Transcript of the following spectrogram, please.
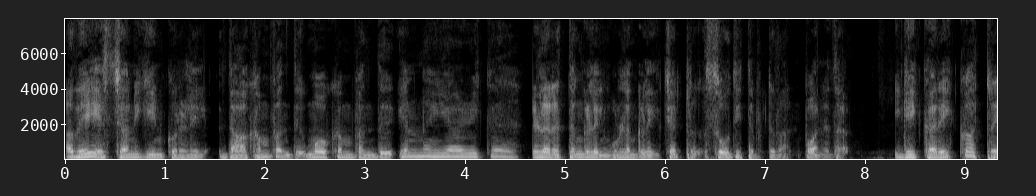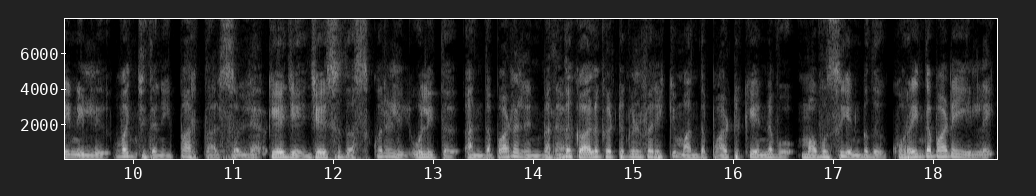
அதே எஸ் ஜானகியின் குரலில் தாகம் வந்து மோகம் வந்து என்னை அழைக்க. இளரத்தங்களின் உள்ளங்களை சற்று சோதித்து விட்டுதான் போனது. இகை கரை காற்றை நில்லு வஞ்சிதனை பார்த்தால் சொல்ல. கே. ஜே. ஜெயசுதாஸ் குரலில் ஒலித்த அந்த பாடல் என்பது அந்த காலகட்டங்கள் வரைக்கும் அந்த பாட்டுக்கு என்னவோ மவுசு என்பது குறைந்த பாடே இல்லை.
